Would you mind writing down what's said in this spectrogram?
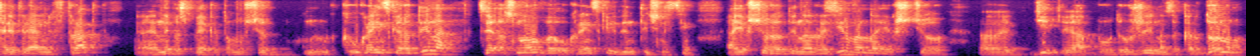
територіальних втрат. Е, Небезпека, тому що українська родина це основа української ідентичності. А якщо родина розірвана, якщо е, діти або дружина за кордоном,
